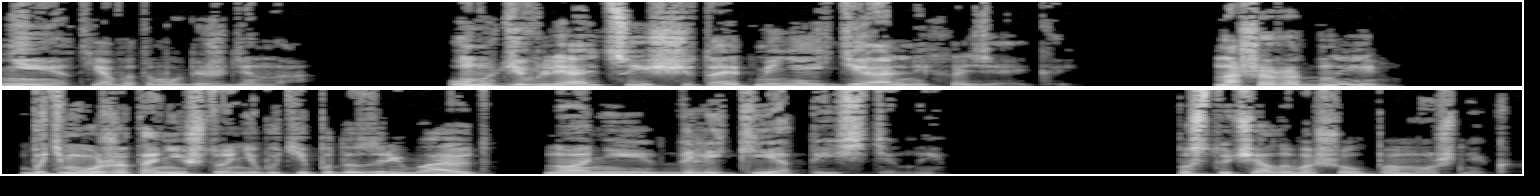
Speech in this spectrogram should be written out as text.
Нет, я в этом убеждена. Он удивляется и считает меня идеальной хозяйкой. Наши родные, быть может, они что-нибудь и подозревают, но они далеки от истины. Постучал и вошел помощник.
